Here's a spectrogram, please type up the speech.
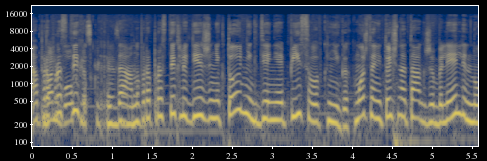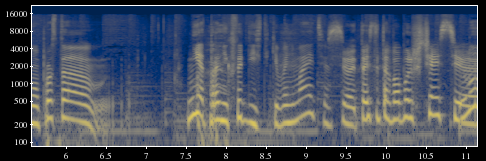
А про Ван Гог, простых, да, знаю, да. но про простых людей же никто нигде не описывал в книгах. Может, они точно так же болели, но просто нет про них статистики, понимаете? Все, то есть это по большей части Ну, э,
